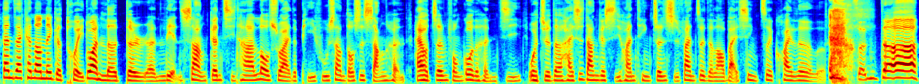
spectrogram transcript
但在看到那个腿断了的人脸上跟其他露出来的皮肤上都是伤痕，还有。针缝过的痕迹。我觉得还是当个喜欢听真实犯罪的老百姓最快乐了，真的。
